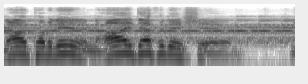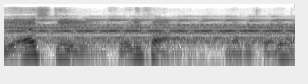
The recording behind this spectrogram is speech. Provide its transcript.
Now coming in in high definition, the SD 45, number 21.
